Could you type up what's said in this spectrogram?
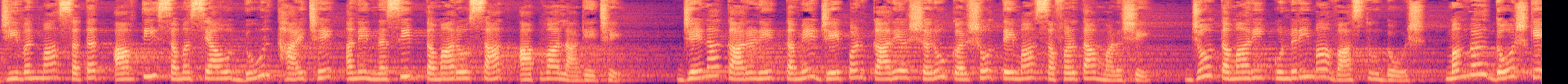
જીવનમાં સતત આવતી સમસ્યાઓ દૂર થાય છે અને નસીબ તમારો સાથ આપવા લાગે છે. જેના કારણે તમે જે પણ કાર્ય શરૂ કરશો તેમાં સફળતા મળશે. જો તમારી કુંડળીમાં વાસ્તુ દોષ, મંગળ દોષ કે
